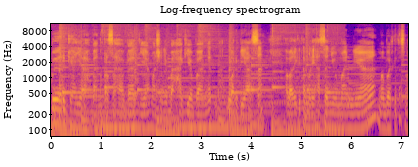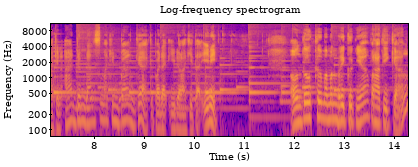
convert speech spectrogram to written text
bergairah banget persahabat ya. Maksudnya bahagia banget luar biasa. Apalagi kita melihat senyumannya membuat kita semakin adem dan semakin bangga kepada idola kita ini. Untuk ke momen berikutnya, perhatikan.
